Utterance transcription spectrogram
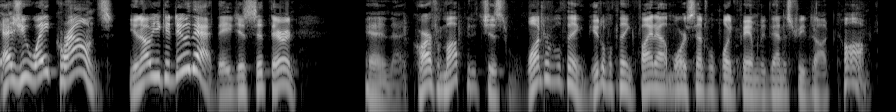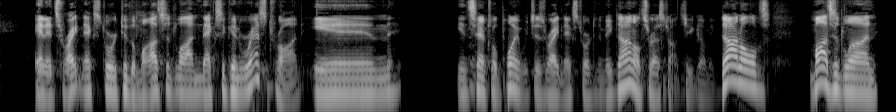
as you wait crowns. You know, you can do that. They just sit there and and uh, carve them up. It's just wonderful thing, beautiful thing. Find out more centralpointfamilydentistry.com. And it's right next door to the Mazatlan Mexican restaurant in in Central Point, which is right next door to the McDonald's restaurant. So you go McDonald's, Mazatlan,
